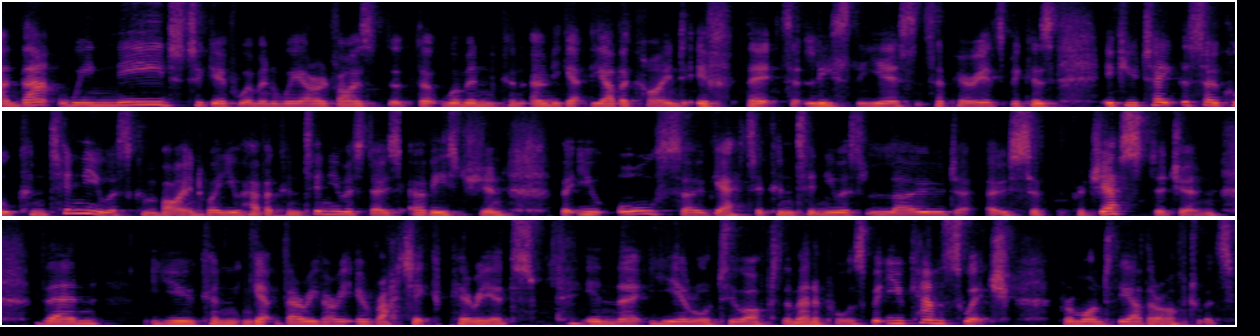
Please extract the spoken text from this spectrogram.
And that we need to give women, we are advised that, that women can only get the other kind if it's at least the year since their periods. Because if you take the so called continuous combined, where you have a continuous dose of estrogen, but you also get a continuous low dose of progestogen, then you can get very, very erratic periods mm-hmm. in the year or two after the menopause, but you can switch from one to the other afterwards.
